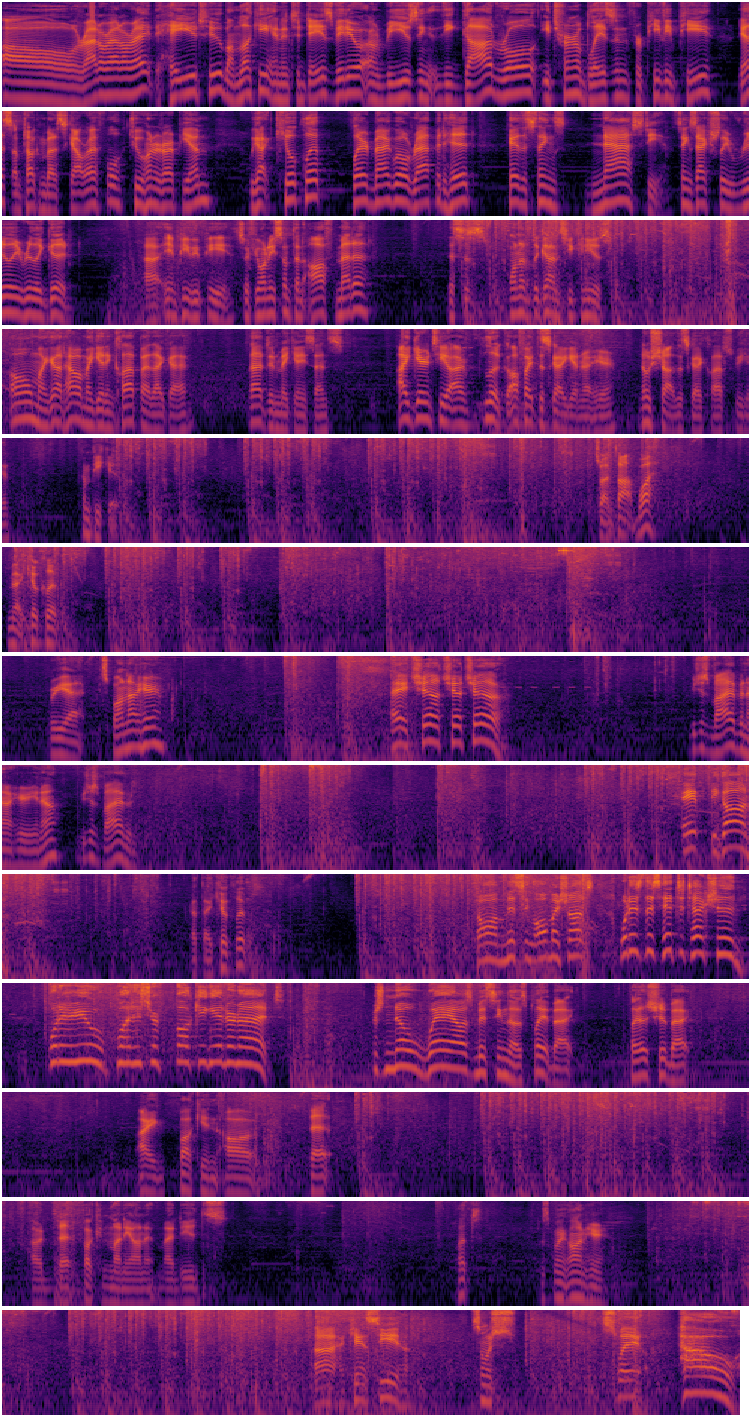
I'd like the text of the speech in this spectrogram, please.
All right, all right, all right. Hey YouTube, I'm Lucky, and in today's video, I'm going to be using the God Roll Eternal Blazon for PvP. Yes, I'm talking about a scout rifle, 200 RPM. We got kill clip, flared magwell, rapid hit. Okay, this thing's nasty. This thing's actually really, really good uh, in PvP. So if you want to use something off meta, this is one of the guns you can use. Oh my god, how am I getting clapped by that guy? That didn't make any sense. I guarantee you, I look, I'll fight this guy again right here. No shot this guy claps again. Come peek it. That's what I thought. What? Give me that kill clip. Where you at? You spawn out here? Hey, chill, chill, chill. We just vibing out here, you know? We just vibing. Ape, be gone! Got that kill clip. Oh, I'm missing all my shots. What is this hit detection? What are you? What is your fucking internet? There's no way I was missing those. Play it back. Play that shit back. I fucking uh bet. I would bet fucking money on it, my dudes. What? What's going on here? Ah, I can't see. So much sway. How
